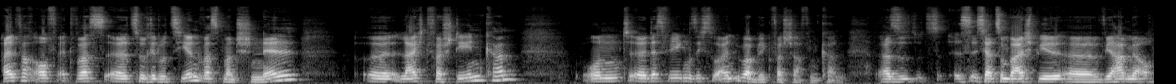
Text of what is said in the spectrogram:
einfach auf etwas äh, zu reduzieren, was man schnell, äh, leicht verstehen kann und äh, deswegen sich so einen Überblick verschaffen kann. Also es ist ja zum Beispiel, äh, wir haben ja auch,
